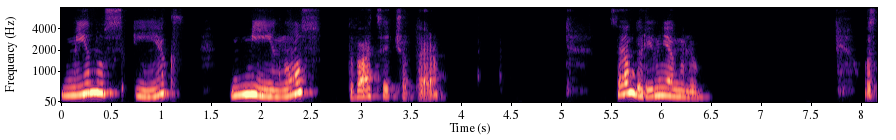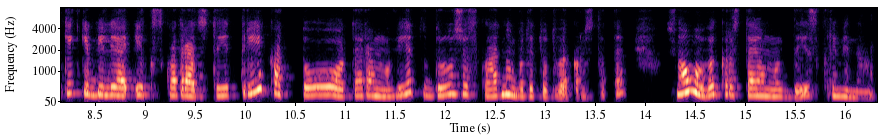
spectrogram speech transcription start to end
мінус х мінус 24. Це дорівнює 0. Оскільки біля х квадрат стоїть трійка, то теорему від дуже складно буде тут використати. Знову використаємо дискримінант.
